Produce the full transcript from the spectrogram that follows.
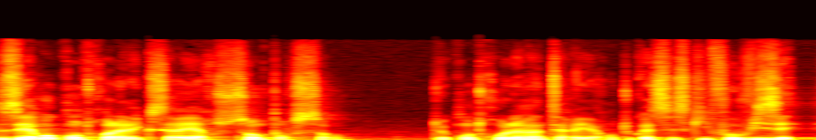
Zéro contrôle à l'extérieur, 100% de contrôle à l'intérieur. En tout cas, c'est ce qu'il faut viser.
